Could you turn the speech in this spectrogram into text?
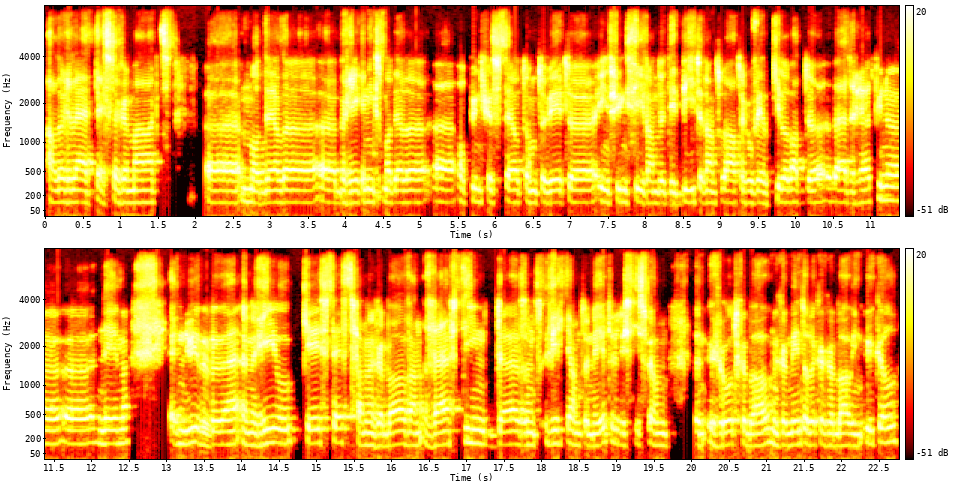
allerlei testen gemaakt. Uh, modellen, uh, berekeningsmodellen uh, op punt gesteld om te weten in functie van de debieten van het water hoeveel kilowatt wij eruit kunnen nemen. En nu hebben wij een real case test van een gebouw van 15.000 vierkante meter. Dus het is wel een, een groot gebouw, een gemeentelijke gebouw in Ukkel,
